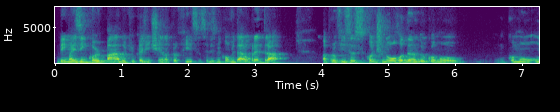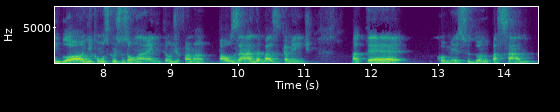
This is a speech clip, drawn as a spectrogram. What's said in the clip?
bem mais encorpado que o que a gente tinha na Profissas. Eles me convidaram para entrar. A Profissas continuou rodando como, como um blog, com os cursos online, então de forma pausada, basicamente, até começo do ano passado.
